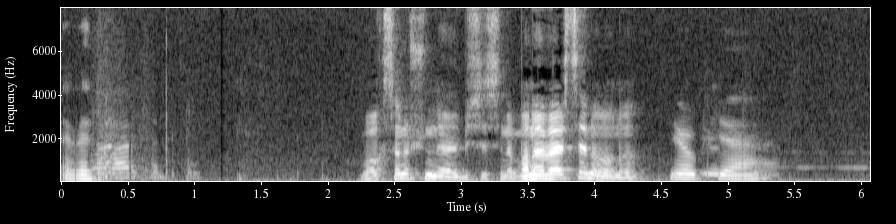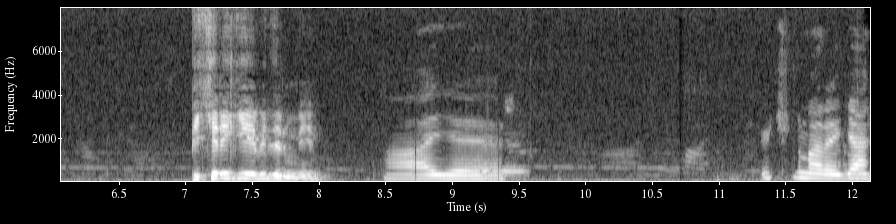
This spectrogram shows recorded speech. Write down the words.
Evet. Baksana şunun elbisesine. Bana versene onu. Yok ya. Bir kere giyebilir miyim? Hayır. Üç numara gel.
